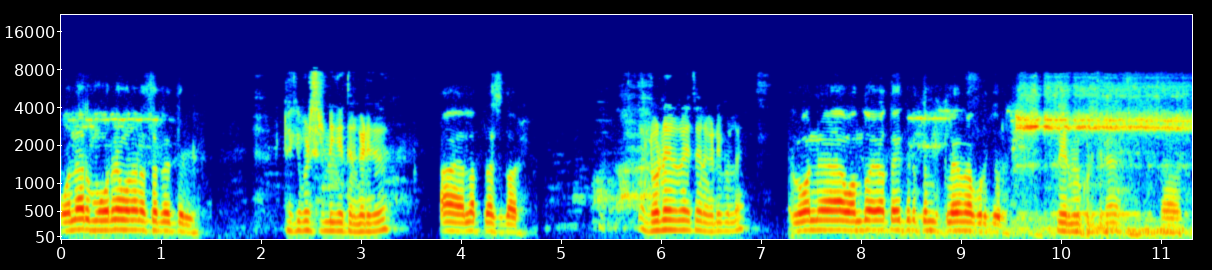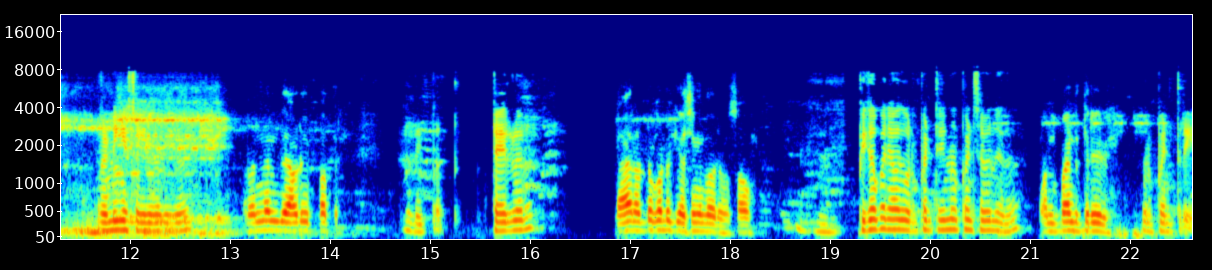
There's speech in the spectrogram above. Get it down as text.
ಓನರ್ ಮೂರನೇ ಓನರ್ ಸರ್ ಐತ್ರಿ. ಡಾಕ್ಯುಮೆಂಟ್ಸ್ ರನ್ನಿಂಗ್ ಐತೆ ಗಾಡಿದು? ಹಾ ಎಲ್ಲ ಪ್ಲಸ್ ಇದಾವ್ರಿ. ಲೋನ್ ಏನಾರ ಐತೆ ಗಾಡಿ ಮೇಲೆ? ಲೋನ್ ಒಂದು ಐವತ್ತೈದು ರೀ ತುಂಬ ಕ್ಲೇಮ್ ಮಾಡಿ ಕೊಡ್ತೀವಿ ರೀ. ಕ್ಲಿಯರ್ ಮಾಡ್ಕೊಡ್ತೀರಾ ಹಾಂ. ರನ್ನಿಂಗ್ ಎಷ್ಟಾಗಿದೆ ಇದು ರನ್ನಿಂದ ಎರಡು ಇಪ್ಪತ್ತು ರೀ. ಒಂದು ಇಪ್ಪತ್ತು. ಟೈರ್ಗಳು ಟೈರ್ ಒಟ್ಟು ಕೊಟ್ಟು ಕೇಸಿಂಗ್ ಇದಾವ್ರಿ ಹೊಸಾವು ಪಿಕಪ್ ಯಾವ್ದು? One point three one point seven ಇದು ಒನ್ ಪಾಯಿಂಟ್ ತ್ರೀ ರೀ. ಒನ್ ಪಾಯಿಂಟ್ ತ್ರೀ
